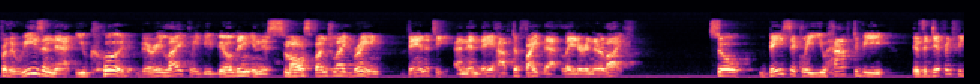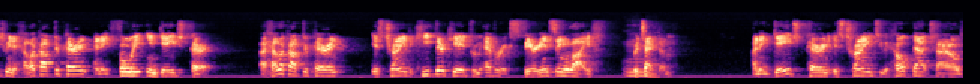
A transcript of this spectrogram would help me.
for the reason that you could very likely be building in this small sponge like brain vanity, and then they have to fight that later in their life. So basically, you have to be there's a difference between a helicopter parent and a fully engaged parent. A helicopter parent is trying to keep their kid from ever experiencing life, protect mm. them. An engaged parent is trying to help that child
